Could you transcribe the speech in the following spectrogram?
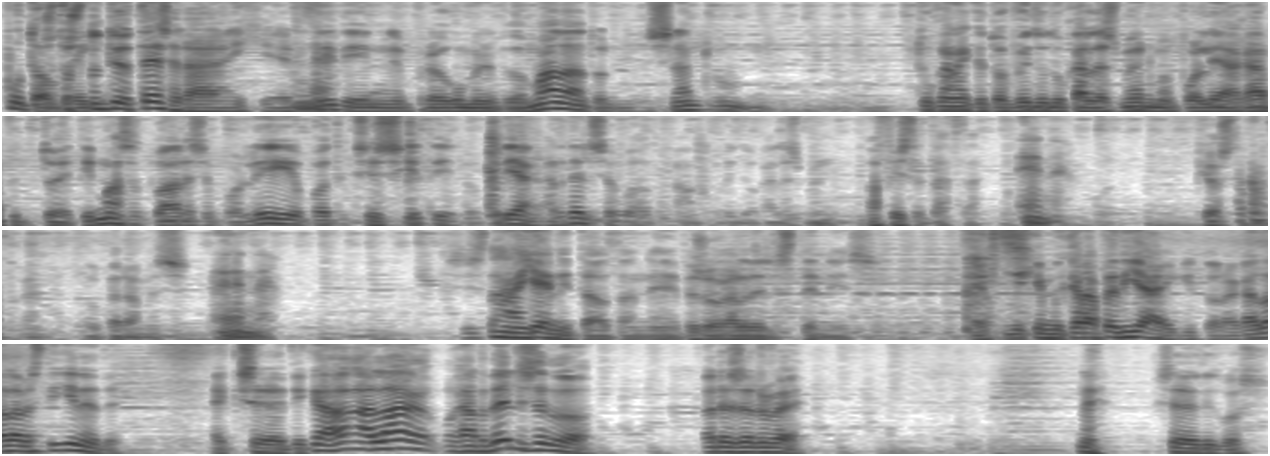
Πού το Στο βρήκες; στούντιο 4 είχε έρθει Ναι. την προηγούμενη εβδομάδα. Τον συνάντη του, του έκανα και το βίντεο του καλεσμένου με πολύ αγάπη, του το ετοίμασα, του άρεσε πολύ. Οπότε ξέρεις γιατί. Το παιδιά, Γαρδέλη, εγώ θα το κάνω το βίντεο καλεσμένου. Αφήστε τα αυτά. Ένα. Ποιος θα το κάνει εδώ πέρα μέσα. Ένα. Εσεί ήταν αγέννητα όταν ε, παίζω Γαρδέλης στις ταινίες. Έχουμε και μικρά παιδιά εκεί τώρα. Κατάλαβες τι γίνεται. Εξαιρετικά, αλλά Γαρδέλης εδώ. Ρεζερβέ. Ναι, εξαιρετικός.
